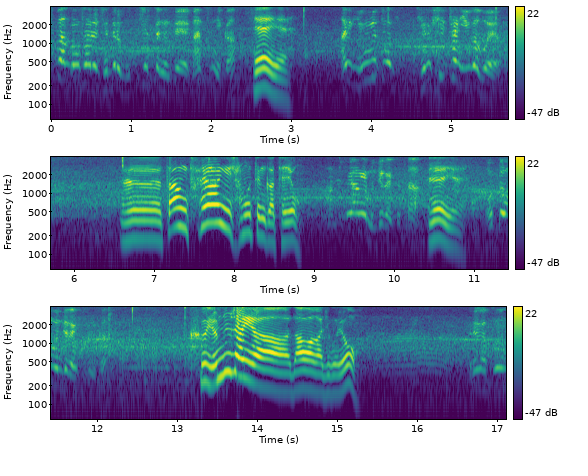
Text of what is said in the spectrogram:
수박 농사를 제대로 못 하셨다는데 많습니까? 예 예. 아니 6년 동안 계속 실패한 이유가 뭐예요? 에, 땅 토양이 잘못된 것 같아요. 아 토양에 문제가 있었다. 예 예. 어떤 문제가 있습니까? 그 염류장이가 나와가지고요. 아, 그래갖고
